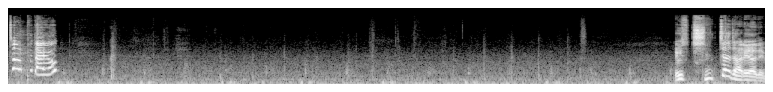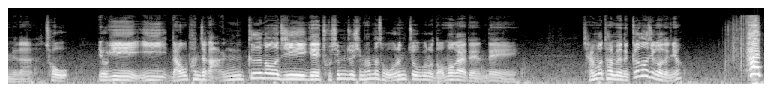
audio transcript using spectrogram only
점프다요. 여기서 진짜 잘해야 됩니다. 저 여기 이 나무 판자가 안 끊어지게 조심조심 하면서 오른쪽으로 넘어가야 되는데 잘못하면은 끊어지거든요? 핫!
